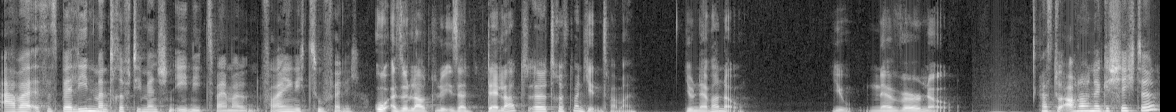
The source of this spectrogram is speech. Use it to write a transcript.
Aber es ist Berlin, man trifft die Menschen eh nie zweimal, vor allen Dingen nicht zufällig. Oh, also laut Luisa Dellert äh, trifft man jeden zweimal. You never know. You never know. Hast du auch noch eine Geschichte?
